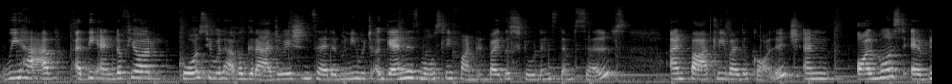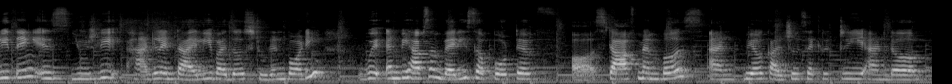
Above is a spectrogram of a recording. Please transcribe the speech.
We have at the end of your course you will have a graduation ceremony which again is mostly funded by the students themselves and partly by the college. And almost everything is usually handled entirely by the student body. We, and we have some very supportive uh, staff members and we have a cultural secretary and a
